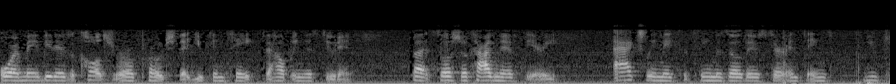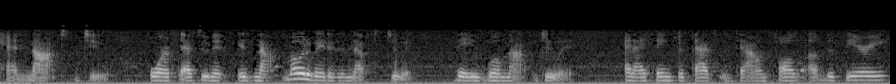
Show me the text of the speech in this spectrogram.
Or maybe there's a cultural approach that you can take to helping the student. But social cognitive theory actually makes it seem as though there's certain things you cannot do. Or if that student is not motivated enough to do it, they will not do it. And I think that that's a downfall of the theory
